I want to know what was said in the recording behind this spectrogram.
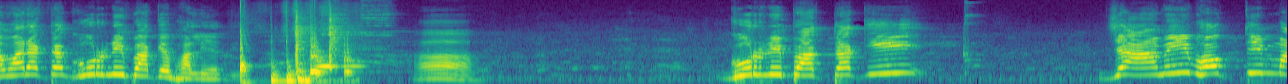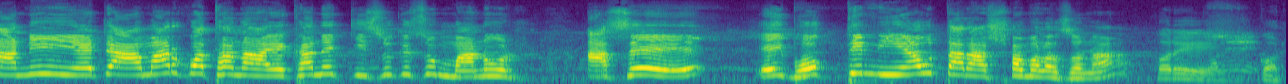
আমার একটা ঘূর্ণি পাকে ফালিয়ে দিস হ্যাঁ। ঘূর্ণি পাকটা কি? যে আমি ভক্তি মানি এটা আমার কথা না এখানে কিছু কিছু মানুষ আছে এই ভক্তি নিয়েও তারা সমালোচনা করে। করে।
